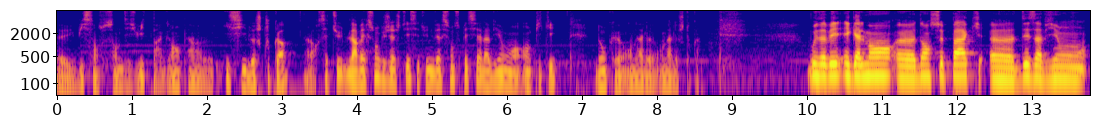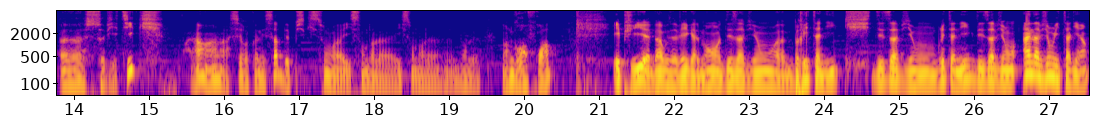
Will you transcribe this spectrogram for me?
878 euh, par exemple. Hein, ici le Stuka. Alors c'est la version que j'ai achetée, c'est une version spéciale avion en, piqué. Donc on a le on a le Stuka. Vous avez également dans ce pack des avions soviétiques. Voilà, hein, assez reconnaissables puisqu'ils sont ils sont dans le ils sont dans le dans le dans le grand froid. Et puis, eh ben, vous avez également des avions euh, britanniques, des avions britanniques, des avions, un avion italien,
